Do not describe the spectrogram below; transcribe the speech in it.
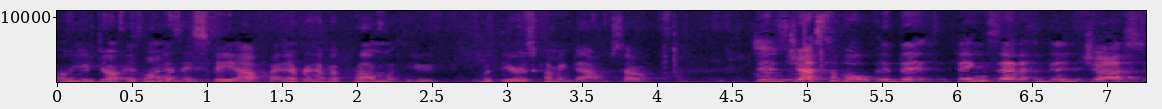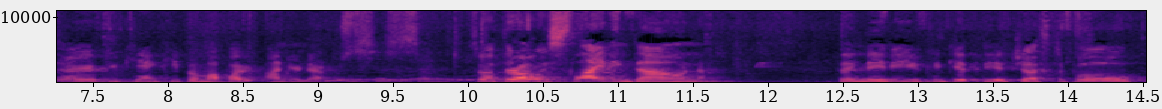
Oh, you don't, as long as they stay up, I never have a problem with you, with yours coming down, so. The adjustable, the things that, the adjust are if you can't keep them up on on your nose. So if they're always sliding down, then maybe you can get the adjustable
